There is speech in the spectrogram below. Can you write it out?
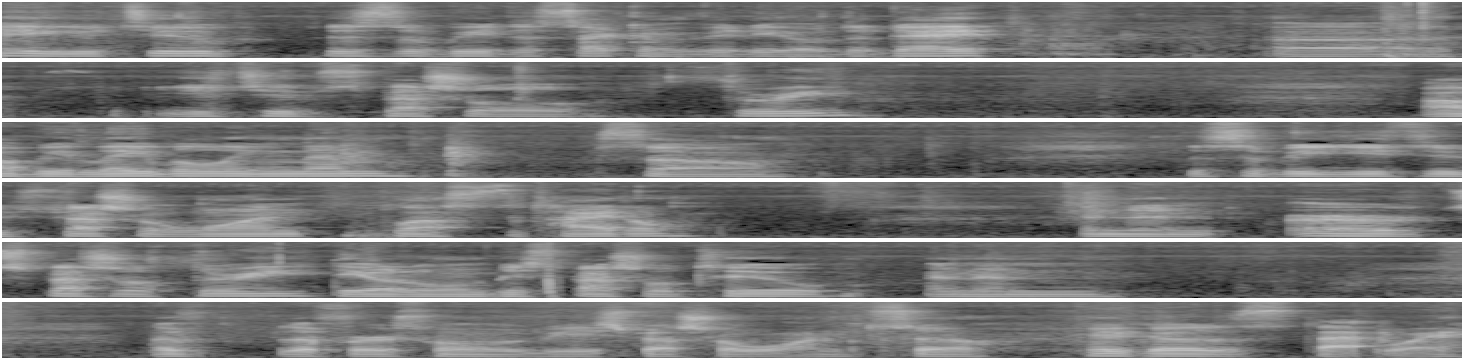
Hey YouTube, this will be the second video of the day. Uh, YouTube Special 3. I'll be labeling them. So, this will be YouTube Special 1 plus the title. And then, or Special 3. The other one will be Special 2. And then, the, the first one would be Special 1. So, it goes that way.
